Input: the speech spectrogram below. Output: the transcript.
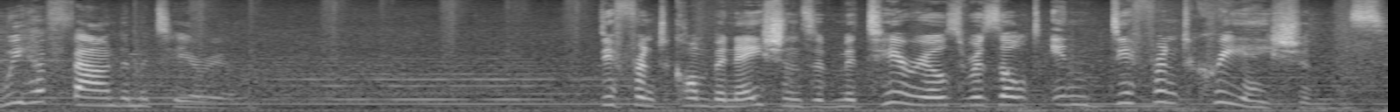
We have found a material. Different combinations of materials result in different creations.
